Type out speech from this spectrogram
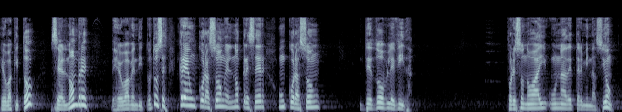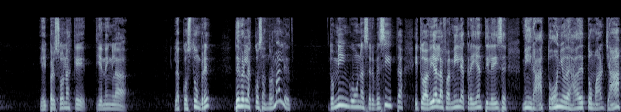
Jehová quitó, sea el nombre de Jehová bendito. Entonces, crea un corazón, el no crecer, un corazón de doble vida. Por eso no hay una determinación. Y hay personas que tienen la, costumbre de ver las cosas normales. Domingo, una cervecita, y todavía la familia creyente y le dice, mira, Toño, deja de tomar ya,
